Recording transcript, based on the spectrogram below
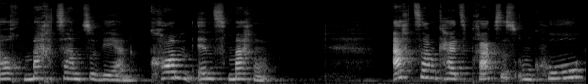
auch machtsam zu werden. Komm ins Machen. Achtsamkeitspraxis und Co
